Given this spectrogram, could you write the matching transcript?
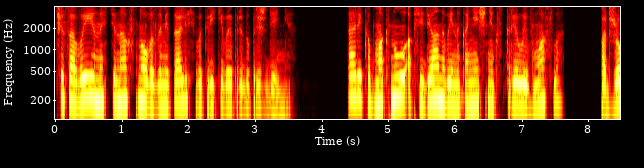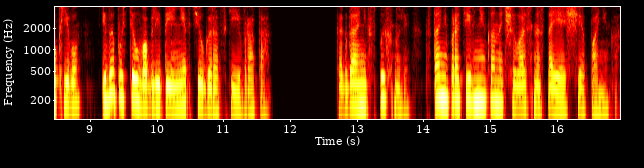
часовые на стенах снова заметались, выкрикивая предупреждение. Тарик обмакнул обсидиановый наконечник стрелы в масло, поджег его и выпустил в облитые нефтью городские врата. Когда они вспыхнули, в стане противника началась настоящая паника.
